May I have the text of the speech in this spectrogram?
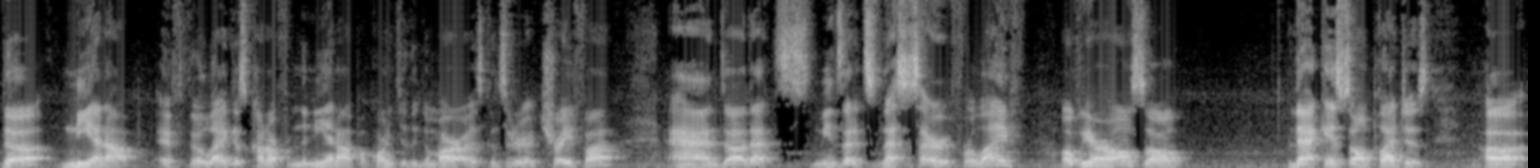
the knee and up, if the leg is cut off from the knee and up, according to the Gemara, is considered a treifa, and uh, that means that it's necessary for life. Over here also, in that case, someone pledges. Uh,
